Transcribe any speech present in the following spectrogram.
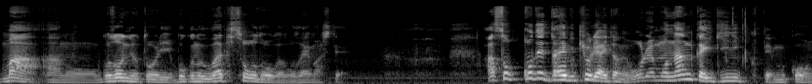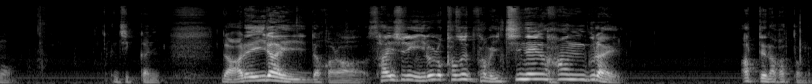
まああのご存知の通り僕の浮気騒動がございまして。あそこでだいぶ距離空いたのよ。俺もなんか行きにくくて向こうの。実家に。であれ以来だから最終的にいろいろ数えて多分1年半ぐらい会ってなかったのよ。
